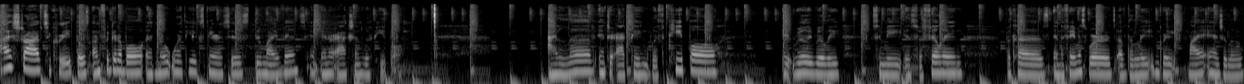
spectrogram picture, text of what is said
I strive to create those unforgettable and noteworthy experiences through my events and interactions with people. I love interacting with people. It really, really, to me, is fulfilling because, in the famous words of the late and great Maya Angelou,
